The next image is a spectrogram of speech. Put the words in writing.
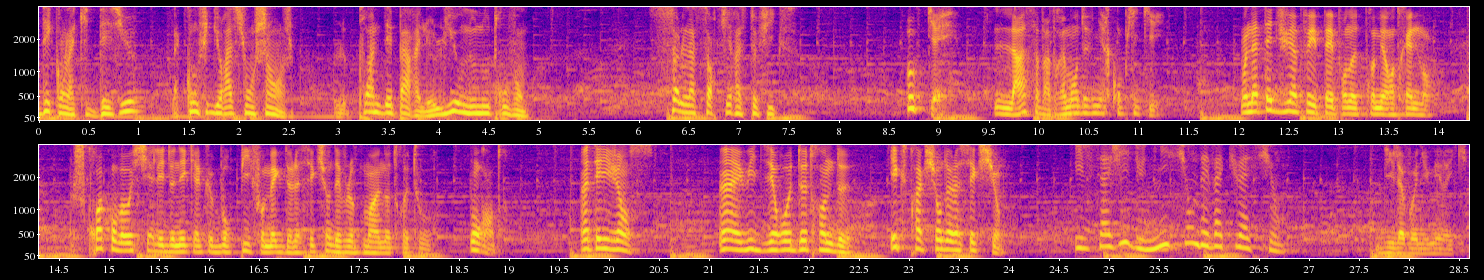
Dès qu'on la quitte des yeux, la configuration change. Le point de départ est le lieu où nous nous trouvons. Seule la sortie reste fixe. Ok, là ça va vraiment devenir compliqué. On a peut-être vu un peu épais pour notre premier entraînement. Je crois qu'on va aussi aller donner quelques bourpifs aux mecs de la section développement à notre tour. On rentre. Intelligence 180232. Extraction de la section, Il s'agit d'une mission d'évacuation. Dit la voix numérique.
